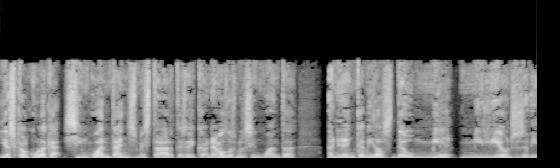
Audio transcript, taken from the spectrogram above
I es calcula que 50 anys més tard, és a dir, que anem al 2050, anirem camí dels 10.000 milions. És a dir,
